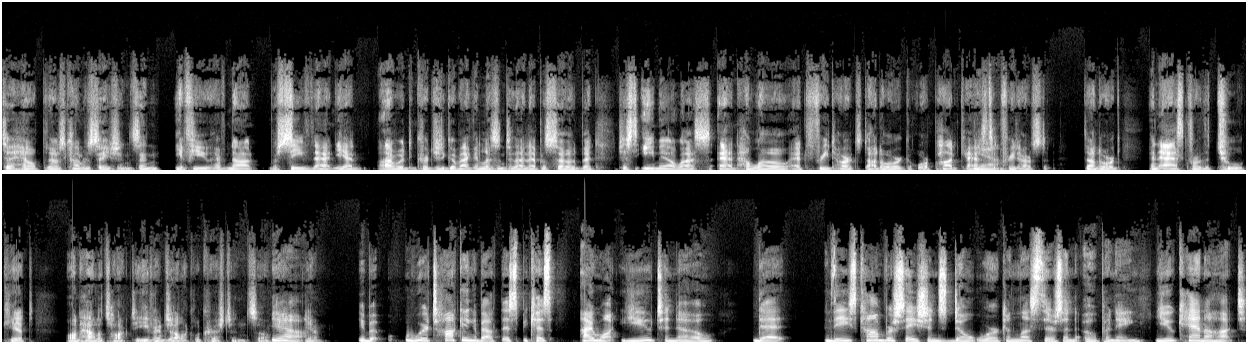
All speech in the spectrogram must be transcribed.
to help those conversations. And if you have not received that yet, I would encourage you to go back and listen to that episode. But just email us at hello at freedhearts.org or podcast Yeah. at freedhearts.org and ask for the toolkit on how to talk to evangelical Christians. So Yeah. Yeah. But we're talking about this because I want you to know that these conversations don't work unless there's an opening. You cannot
